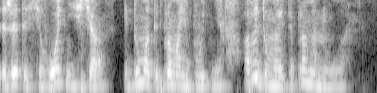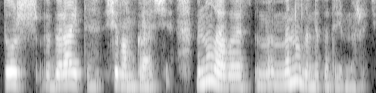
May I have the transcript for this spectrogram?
жити сьогодні час і думати про майбутнє. А ви думаєте про минуле. Тож вибирайте, що вам краще. Минуле минулим не потрібно жити.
